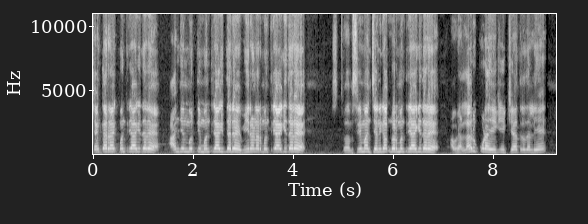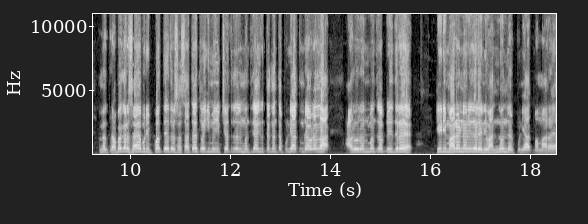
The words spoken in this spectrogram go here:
ಶಂಕರ್ ರಾಯ್ ಮಂತ್ರಿ ಆಗಿದ್ದಾರೆ ಆಂಜನಮೂರ್ತಿ ಮಂತ್ರಿ ಆಗಿದ್ದಾರೆ, ವೀರಣ್ಣರ್ ಮಂತ್ರಿ ಆಗಿದ್ದಾರೆ ಶ್ರೀಮಾನ್ ಚೆನ್ನಗಪ್ಪನವ್ರ ಮಂತ್ರಿ ಆಗಿದ್ದಾರೆ. ಅವರೆಲ್ಲರೂ ಕೂಡ ಈ ಈ ಕ್ಷೇತ್ರದಲ್ಲಿ ಆಮೇಲೆ ಪ್ರಭಾಕರ್ ಸಾಹೇಬರು ಇಪ್ಪತ್ತೈದು ವರ್ಷ ಸತತವಾಗಿ ಈ ಕ್ಷೇತ್ರದಲ್ಲಿ ಮಂತ್ರಿ ಆಗಿರ್ತಕ್ಕಂಥ ಪುಣ್ಯಾತ್ಮರು ಅವರೆಲ್ಲ. ಆಲೂರು ಹನುಮಂತರಪ್ಪ ಇದ್ದಾರೆ. ಟಿ ಡಿ ಮಾರಣ್ಣವ್ರು ಇದ್ದಾರೆ. ನೀವು ಹನ್ನೊಂದರ ಪುಣ್ಯಾತ್ಮ ಮಾರಾಯ.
